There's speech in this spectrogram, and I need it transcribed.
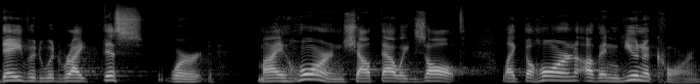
David would write this word My horn shalt thou exalt, like the horn of an unicorn.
